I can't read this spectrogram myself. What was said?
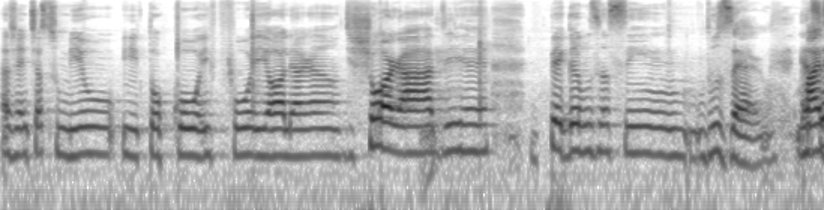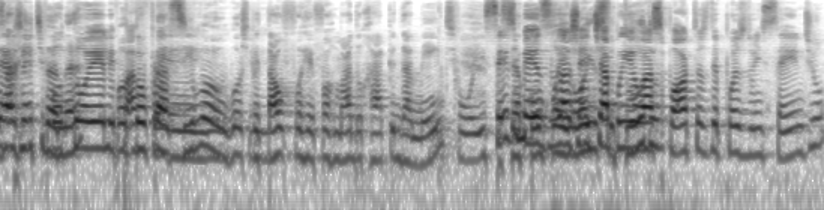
a gente assumiu e tocou e foi, olha, de chorar, de pegamos assim do zero. Essa Mas é a, gente Rita, botou né? ele botou para cima, o hospital foi reformado rapidamente. Foi. Em seis Você meses a gente abriu tudo? as portas depois do incêndio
